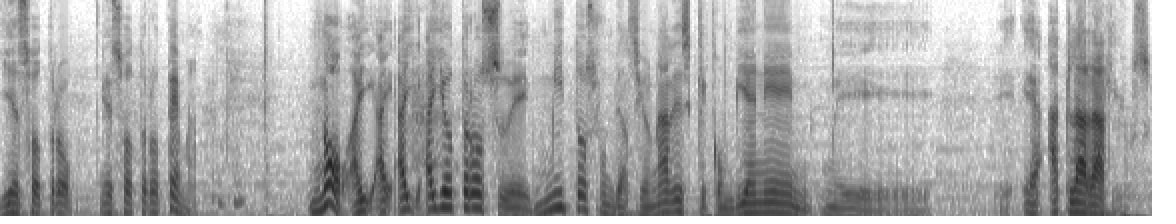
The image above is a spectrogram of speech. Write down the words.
y es otro, es otro tema. No, hay, hay, hay, otros eh, mitos fundacionales que conviene eh, eh, aclararlos.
